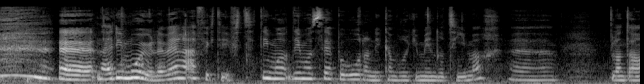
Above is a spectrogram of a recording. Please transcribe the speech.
eh, nei, de må jo levere effektivt. De må, de må, se på hvordan de kan bruke mindre timer, eh, bl.a.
